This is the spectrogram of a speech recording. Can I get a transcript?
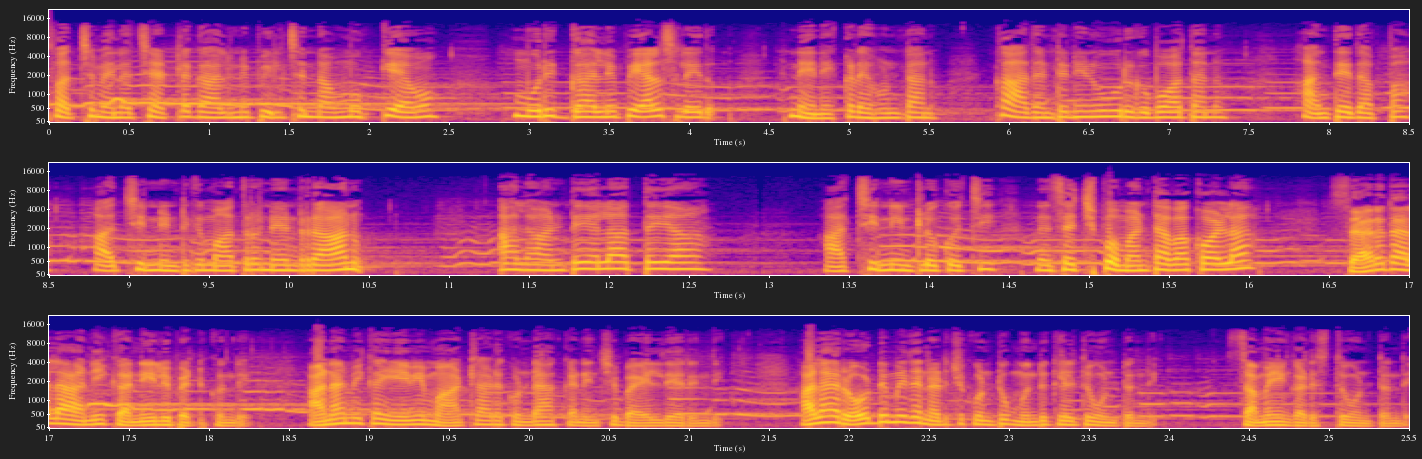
స్వచ్ఛమైన చెట్ల గాలిని పీల్చిన నా ముక్కేమో మురికి గాలిని పీల్చలేదు. నేను ఇక్కడే ఉంటాను. కాదంటే నేను ఊరికి పోతాను. అంతే తప్ప ఆ చిన్నింటికి మాత్రం నేను రాను. అలా అంటే ఎలా అత్తయ్య? ఆ చిన్నింట్లోకి వచ్చి నేను చచ్చిపోమంటావా కోళ్ళ? శారద అలా అని కన్నీళ్ళు పెట్టుకుంది. అనామిక ఏమీ మాట్లాడకుండా అక్కడి నుంచి బయలుదేరింది. అలా రోడ్డు మీద నడుచుకుంటూ ముందుకెళ్తూ ఉంటుంది. సమయం గడుస్తూ ఉంటుంది.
